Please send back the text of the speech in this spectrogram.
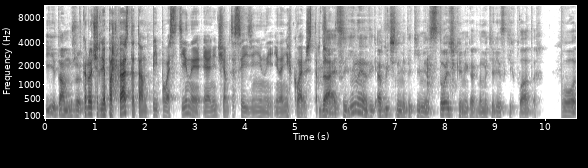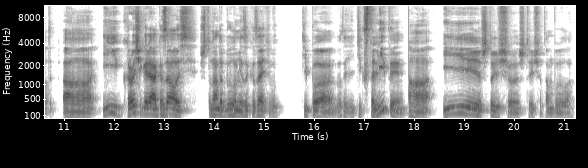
И там уже... Короче, для подкаста там три пластины, и они чем-то соединены, и на них клавиши торчат. Да, соединены обычными такими стоечками, как на материнских платах. Вот. А, И, короче говоря, оказалось, что надо было мне заказать вот типа вот эти текстолиты. А, И что еще? Что еще там было?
